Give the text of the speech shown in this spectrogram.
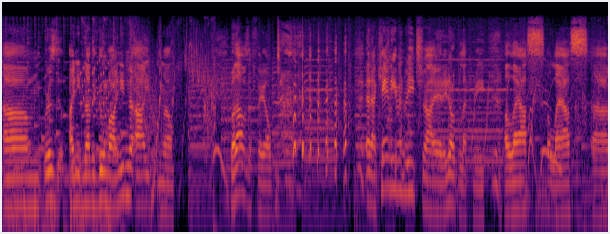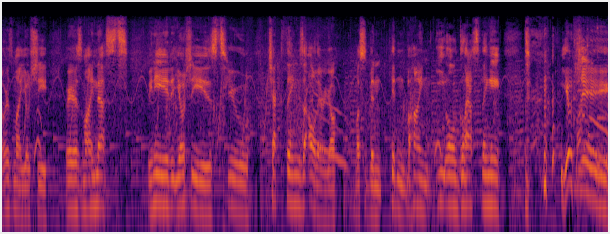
Um, where's I need another Goomba. I need an I no. But that was a fail. and I can't even retry it. They don't let me. Alas, alas. Uh, where's my Yoshi? Where's my nests? We need Yoshis to check things. Oh, there we go. Must have been hidden behind the old glass thingy. Yoshi!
